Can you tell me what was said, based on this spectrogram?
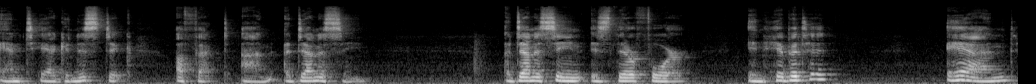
antagonistic effect on adenosine. Adenosine is therefore inhibited and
